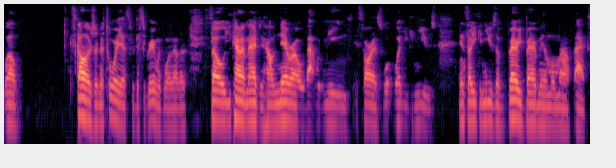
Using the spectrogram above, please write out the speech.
well scholars are notorious for disagreeing with one another. So you kind of imagine how narrow that would mean as far as what, what you can use. And so you can use a very bare minimum amount of facts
